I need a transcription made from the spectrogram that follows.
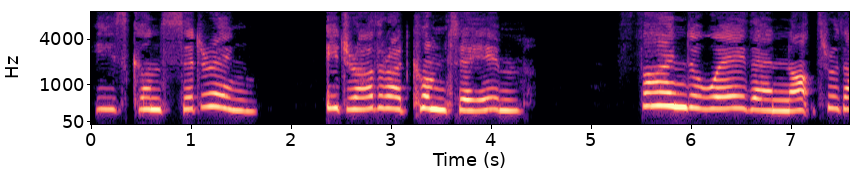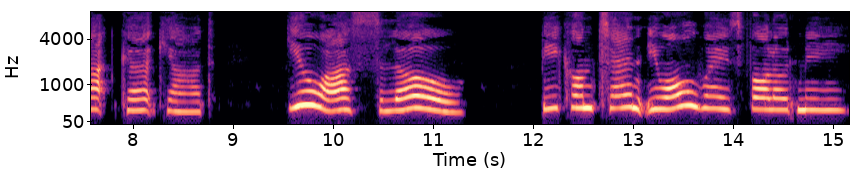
"He's considering. He'd rather I'd come to him. Find a way, then, not through that kirkyard. You are slow. Be content, you always followed me."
